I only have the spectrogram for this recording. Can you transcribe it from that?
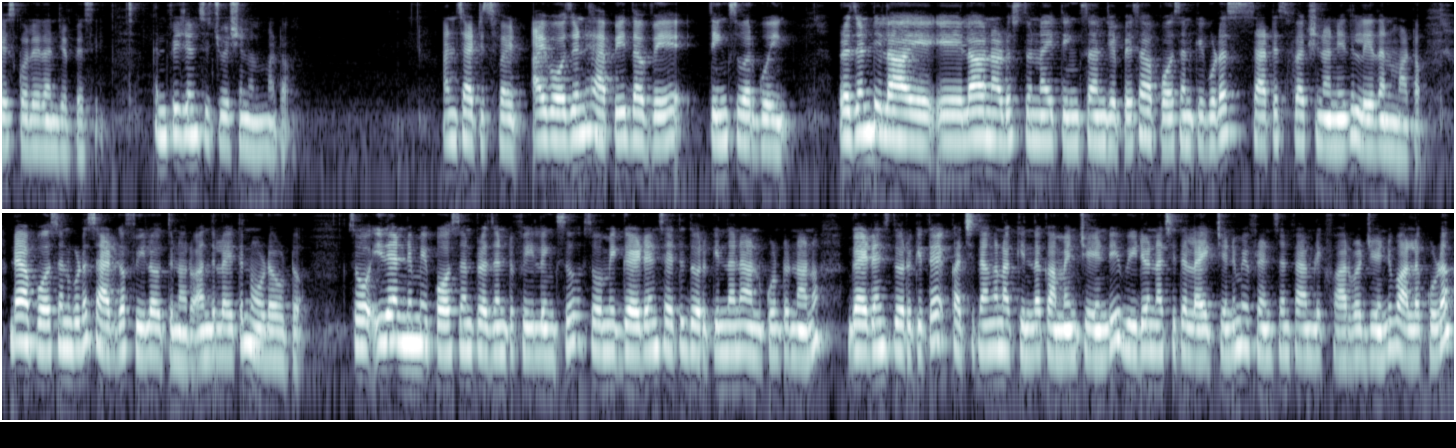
చేసుకోలేదని చెప్పేసి. కన్ఫ్యూజన్ సిచ్యువేషన్ అనమాట unsatisfied I wasn't happy the way things were going present ఇలా ఏ- ఎలా నడుస్తున్నాయి థింగ్స్ అని చెప్పేసి ఆ పర్సన్కి కూడా సాటిస్ఫాక్షన్ అనేది లేదనమాట అంటే ఆ పర్సన్ కూడా సాడ్గా ఫీల్ అవుతున్నారు. అందులో అయితే నో డౌట్ సో ఇదండి మీ పర్సన్ ప్రజెంట్ ఫీలింగ్స్. సో మీకు గైడెన్స్ అయితే దొరికిందని అనుకుంటున్నాను. గైడెన్స్ దొరికితే ఖచ్చితంగా నాకు కింద కమెంట్ చేయండి. వీడియో నచ్చితే లైక్ చేయండి. మీ ఫ్రెండ్స్ అండ్ ఫ్యామిలీకి ఫార్వర్డ్ చేయండి. వాళ్ళకు కూడా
